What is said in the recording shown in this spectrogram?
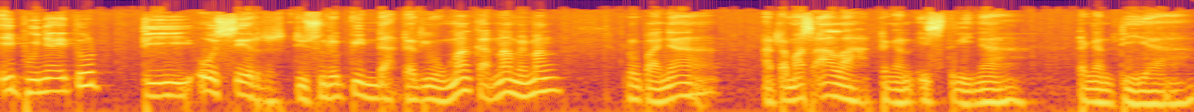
Ibunya itu diusir, disuruh pindah dari rumah karena memang rupanya ada masalah dengan istrinya, dengan dia.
